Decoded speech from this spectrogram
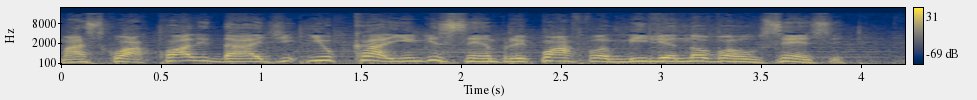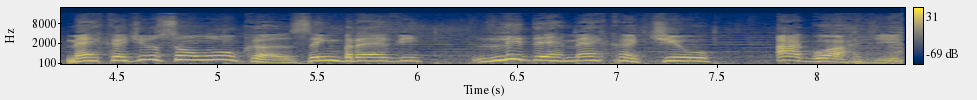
mas com a qualidade e o carinho de sempre com a família Nova Russense. Mercantil São Lucas, em breve, Líder Mercantil, aguarde.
